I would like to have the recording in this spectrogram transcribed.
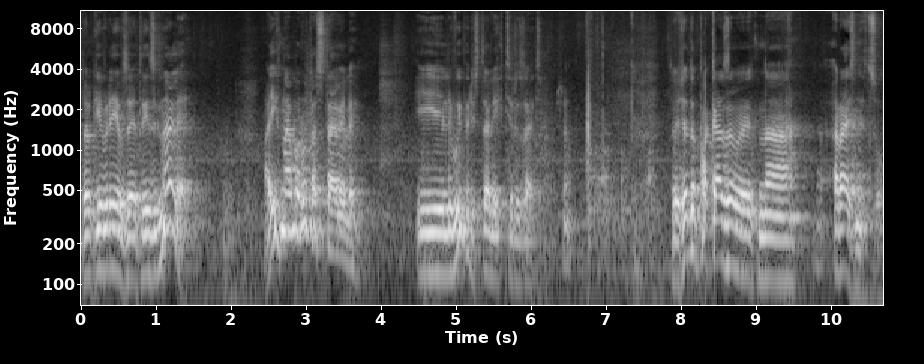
Только евреев за это изгнали, а их наоборот оставили. И львы перестали их терзать. Все. То есть это показывает на разницу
